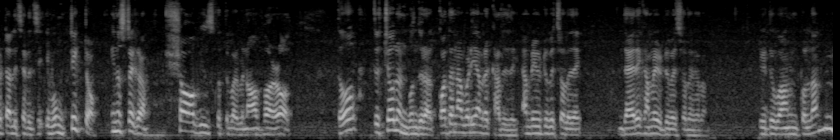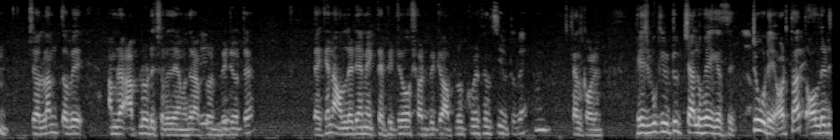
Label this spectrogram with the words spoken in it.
টোটালি ছেড়েছে এবং টিকটক ইনস্টাগ্রাম সব ইউজ করতে পারবেন ওভারঅল তো তো চলুন বন্ধুরা কথা না বাড়িয়ে আমরা কাজে যাই। আমরা ইউটিউবে চলে যাই। ডাইরেক্ট আমরা ইউটিউবে চলে গেলাম। ইউটিউব অন করলাম চললাম তবে আমরা আপলোডে চলে যাই আমাদের আপলোড ভিডিওতে দেখেন অলরেডি আমি একটা ভিডিও শর্ট ভিডিও আপলোড করে ফেলছি ইউটিউবে খেয়াল করেন। ফেসবুক ইউটিউব চালু হয়ে গেছে টুডে অর্থাৎ অলরেডি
